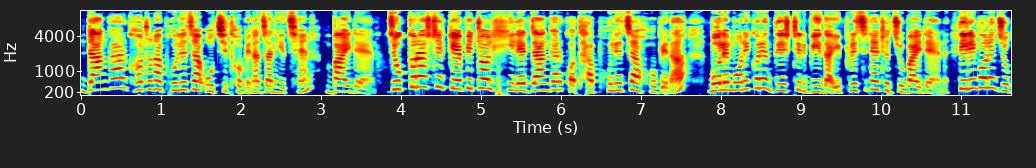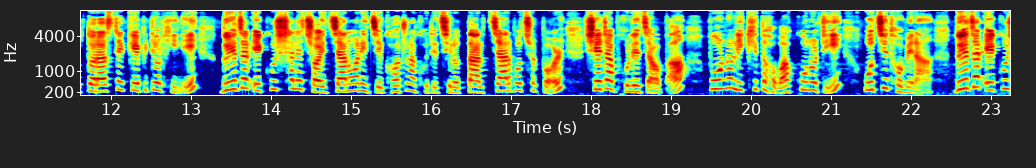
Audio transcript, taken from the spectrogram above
দাঙ্গার ঘটনা ভুলে যাওয়া উচিত হবে না, জানিয়েছেন বাইডেন। যুক্তরাষ্ট্রের ক্যাপিটল হিলে ডাঙ্গার কথা ভুলে যাওয়া হবে না বলে মনে করেন দেশটির বিদায়ী প্রেসিডেন্ট জো বাইডেন। তিনি বলেন, যুক্তরাষ্ট্রের ক্যাপিটল হিলে দুই হাজার একুশ সালে ছয় জানুয়ারি যে ঘটনা ঘটেছিল তার চার বছর পর সেটা ভুলে যাওয়া বা পুনর্লিখিত হওয়া কোনোটি উচিত হবে না। দুই হাজার একুশ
